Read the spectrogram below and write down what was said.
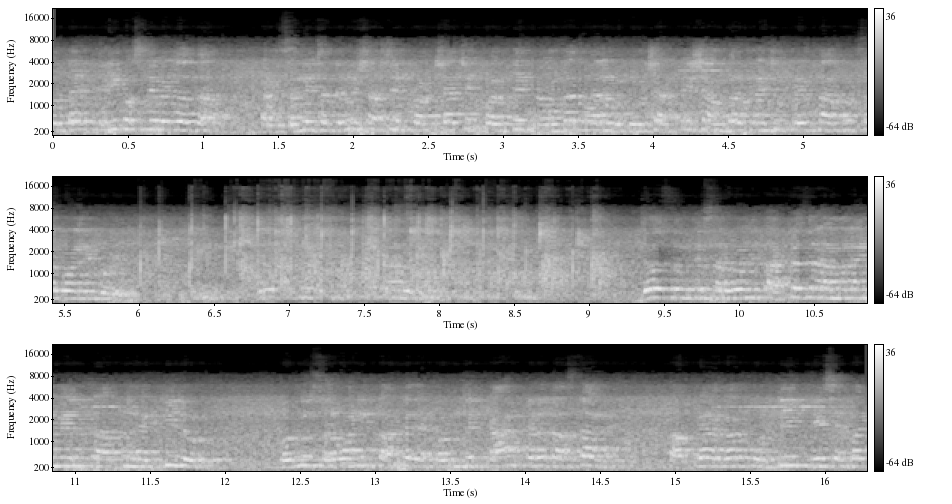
कोणताही फ्री बसले पाहिजे जातात आणि सगळे छत्रपती शासन पक्षाचे प्रत्येक आमदार मला दोनशे अठ्ठावीस आमदार होण्याचे प्रयत्न आपण सर्वांनी करू. जर तुमच्या सर्वांची ताकद जर आम्हाला मिळेल तर आपण नक्की लोक परंतु सर्वांनी ताकद आहे. परंतु जे काम करत असताना आपल्या आपल्याला कोणतीही केस येतात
